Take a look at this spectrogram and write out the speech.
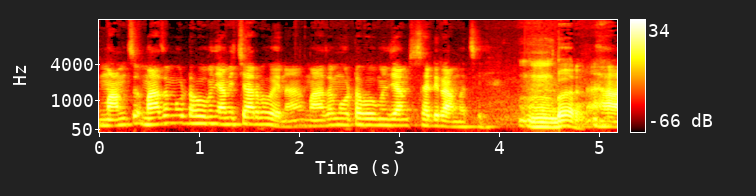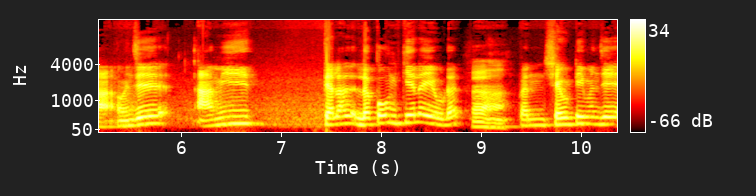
मग आमचं माझा मोठा भाऊ म्हणजे आम्ही चार भाऊ आहे ना माझा मोठा भाऊ म्हणजे आमच्यासाठी रामच आहे. बरं. हा म्हणजे आम्ही त्याला लपवून केलं एवढं पण शेवटी म्हणजे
